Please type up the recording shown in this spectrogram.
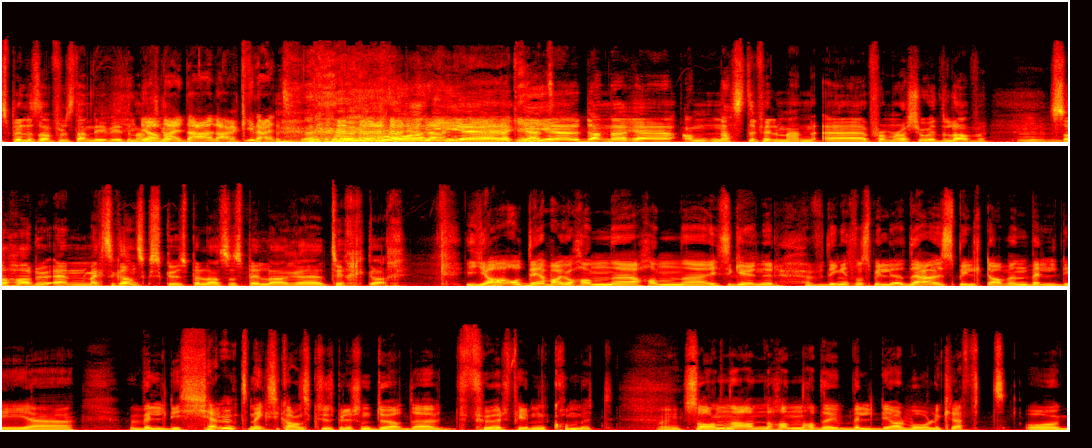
Spilles av fullstendig hvite mennesker. Ja, nei, det er, det er ikke greit. I, ikke i eh, den der neste filmen, 'From Russia With Love', Mhm. så har du en meksikansk skuespiller som spiller tyrker. Ja, og det var jo han, eh, han eh, sigøynerhøvdingen som spilte Det er jo spilt av en veldig, uh, veldig kjent meksikansk skuespiller som døde før filmen kom ut. Så han, han, han hadde veldig alvorlig kreft og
